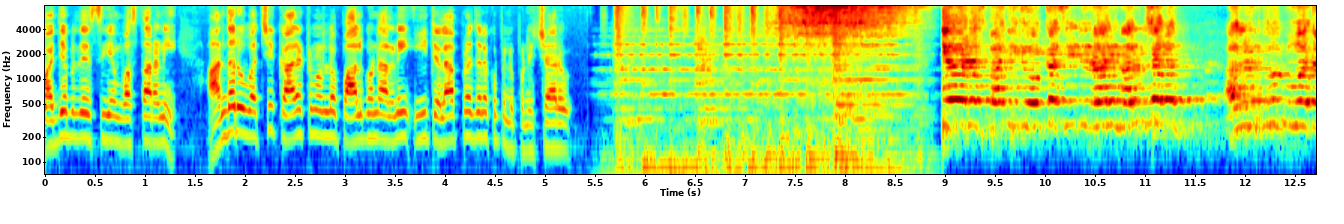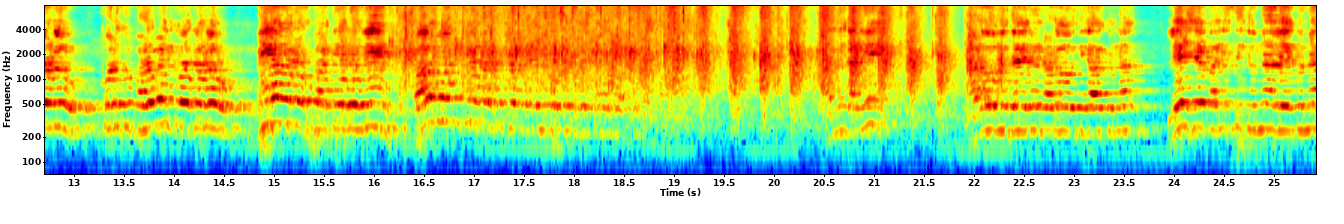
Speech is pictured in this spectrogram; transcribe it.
మధ్యప్రదేశ్ సీఎం వస్తారని అందరూ వచ్చి కార్యక్రమంలో పాల్గొనాలని ఈటెల ప్రజలకు పిలుపునిచ్చారు. పార్టీకి ఒక్క సీటు రాని అల్లుడు పోతాడు కొడుకు పడమడికి పోతాడు బీఆర్ఎస్ పార్టీ అనేది సామాజిక అందుకని నడవబుద్ధి ధైర్యం నడవబుద్ధి కాకుండా లేచే పరిస్థితి ఉన్నా లేకున్నా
